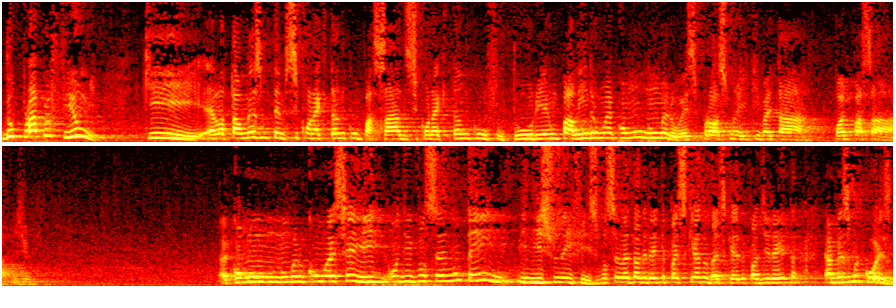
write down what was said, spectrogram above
do próprio filme que ela está ao mesmo tempo se conectando com o passado, se conectando com o futuro, e um palíndromo é como um número, esse próximo aí que vai estar. Tá... Pode passar, Gil. É como um número como esse aí, onde você não tem início nem fim. Se você lê da direita para a esquerda, da esquerda para a direita, é a mesma coisa.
